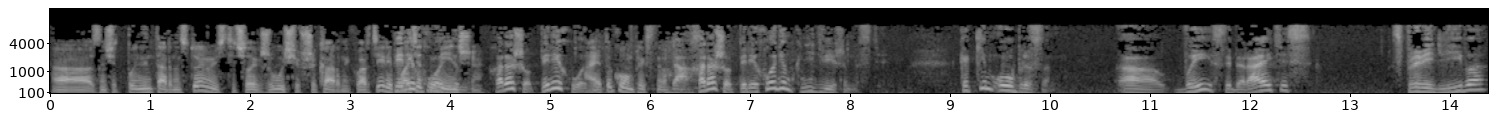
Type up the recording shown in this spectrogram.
а, значит, по инвентарной стоимости человек, живущий в шикарной квартире, переходим. платит меньше? Хорошо, переходим. А это комплексный вопрос. Да, хорошо, переходим к недвижимости. Каким образом а, вы собираетесь справедливо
